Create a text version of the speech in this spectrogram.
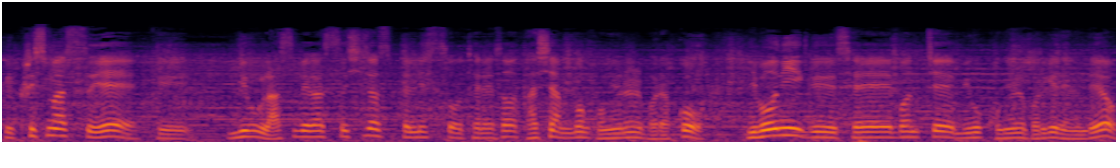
그 크리스마스에 그 미국 라스베가스 시저스 팰리스 호텔에서 다시 한번 공연을 벌였고 이번이 그 세 번째 미국 공연을 벌이게 되는데요.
